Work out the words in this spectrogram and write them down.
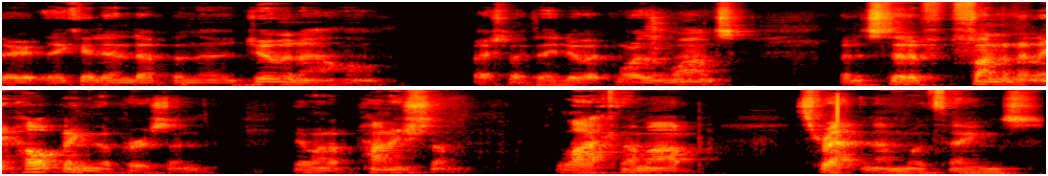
they could end up in the juvenile home, especially if they do it more than once. But instead of fundamentally helping the person, they want to punish them, lock them up, threaten them with things.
